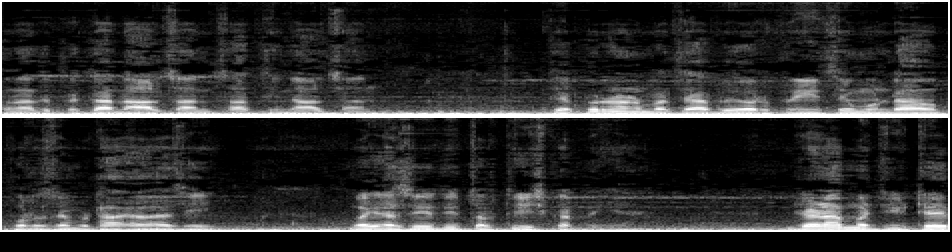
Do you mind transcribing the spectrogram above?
ਉਹਨਾਂ ਦੇ ਪਿਤਾ ਨਾਲ ਸਨ, ਸਾਥੀ ਨਾਲ ਸਨ। ਤੇ ਫਿਰ ਉਹਨਾਂ ਨੇ ਦੱਸਿਆ ਵੀ ਹਰਪ੍ਰੀਤ ਸਿੰਘ ਮੁੰਡਾ ਪੁਲਿਸ ਨੇ ਬਿਠਾਇਆ ਹੋਇਆ ਸੀ। ਬਈ ਅਸੀਂ ਇਹਦੀ ਤਫਤੀਸ਼ ਕਰਨੀ ਹੈ। ਜਿਹੜਾ ਮਜੀਠੇ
